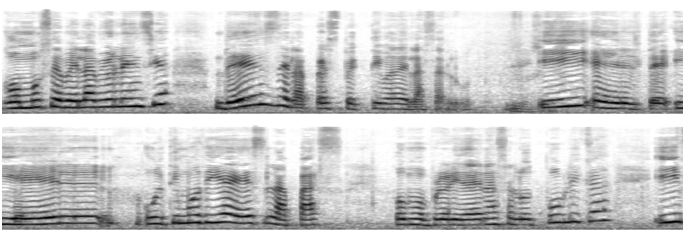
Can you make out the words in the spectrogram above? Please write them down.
cómo se ve la violencia desde la perspectiva de la salud. Y el, y el último día es la paz como prioridad en la salud pública y,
